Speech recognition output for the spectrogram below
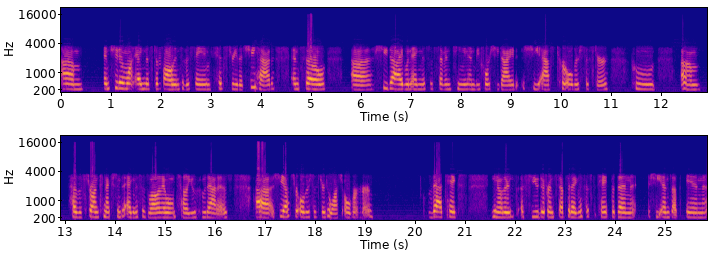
Um, and she didn't want Agnes to fall into the same history that she had. And so uh, she died when Agnes was 17, and before she died, she asked her older sister, who um, has a strong connection to Agnes as well, and I won't tell you who that is. Uh, she asked her older sister to watch over her. That takes, you know, there's a few different steps that Agnes has to take, but then she ends up in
